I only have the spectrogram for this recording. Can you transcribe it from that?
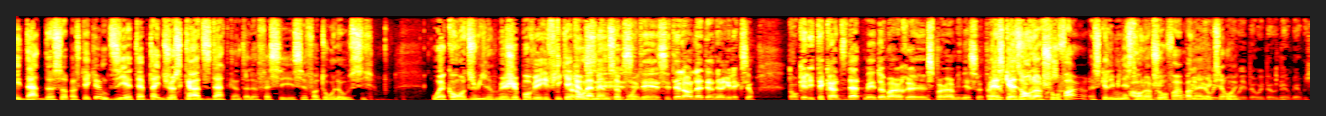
les dates de ça? Parce que quelqu'un me dit, elle était peut-être juste candidate quand elle a fait ces, ces photos-là aussi. Ou elle conduit, là. Mais j'ai pas vérifié. Quelqu'un Ah non, m'amène ce point-là. c'était- lors de la dernière élection. Donc, elle était candidate, mais demeure euh, vice-première ministre. Tant Mais est-ce que- qu'elles ont leur chauffeur? Est-ce que les ministres Ah, ont leur oui, chauffeur oui, pendant l'élection? Oui, Oui. ben oui, ben oui, ben oui, ben oui.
